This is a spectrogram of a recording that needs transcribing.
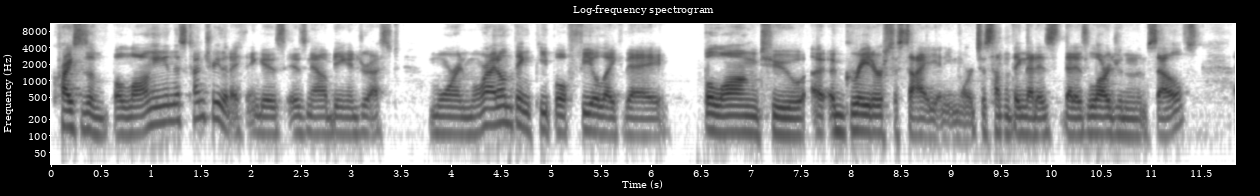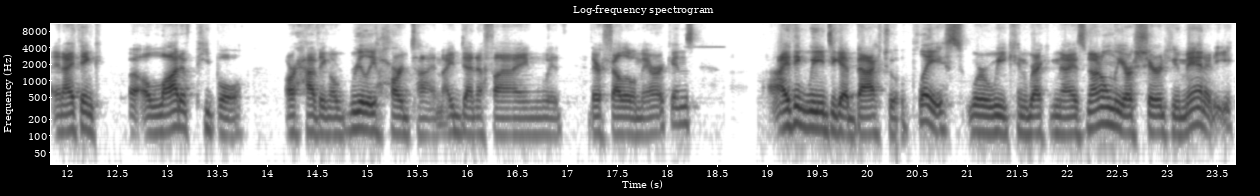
crisis of belonging in this country that I think is is now being addressed more and more. I don't think people feel like they belong to a, a greater society anymore, to something that is that is larger than themselves. And I think a lot of people are having a really hard time identifying with their fellow Americans. I think we need to get back to a place where we can recognize not only our shared humanity,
